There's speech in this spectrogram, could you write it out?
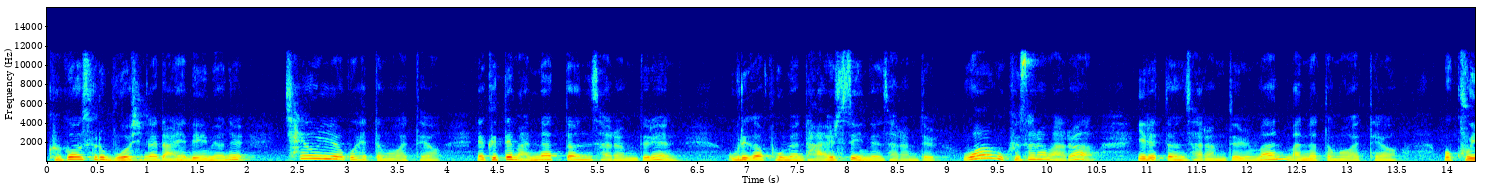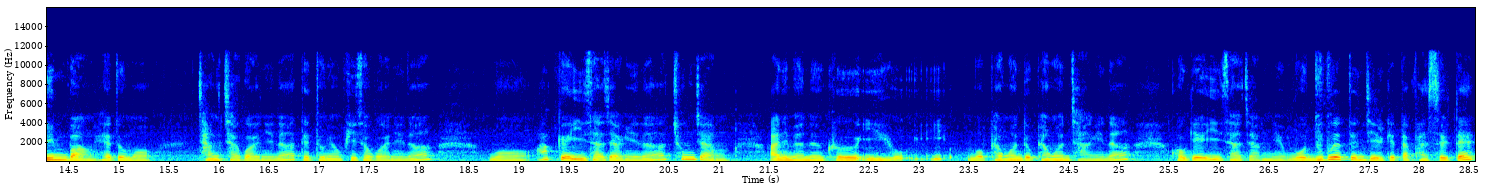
그것으로 무엇인가 나의 내면을 채우려고 했던 것 같아요. 그때 만났던 사람들은 우리가 보면 다 알 수 있는 사람들 wow 그 사람 알아 이랬던 사람들만 만났던 것 같아요. 뭐 구인방 해도 뭐 장차관이나 대통령 비서관이나 뭐 학교 이사장이나 총장 아니면은 그 이후 이- 뭐 병원도 병원장이나 거기에 이사장님 뭐 누구였든지 이렇게 딱 봤을 때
